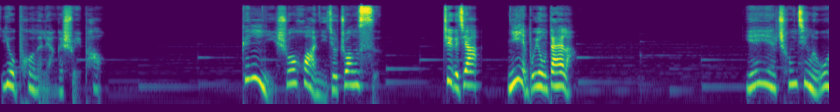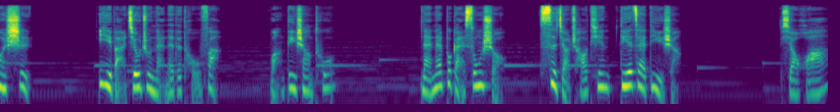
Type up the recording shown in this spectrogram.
又破了两个水泡。跟你说话你就装死，这个家你也不用待了。”爷爷冲进了卧室，一把揪住奶奶的头发，往地上拖。奶奶不敢松手，四脚朝天跌在地上。小华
